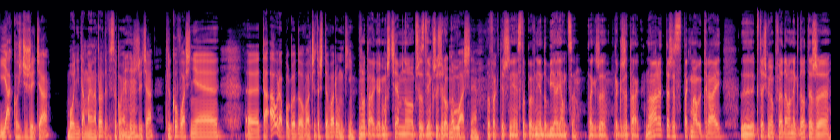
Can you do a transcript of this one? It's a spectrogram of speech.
jakość życia, bo oni tam mają naprawdę wysoką jakość Mhm. życia, tylko właśnie e, ta aura pogodowa, czy też te warunki. No tak, jak masz ciemno przez większość roku, No właśnie. to faktycznie jest to pewnie dobijające. Także, także tak. No ale też jest tak mały kraj. Y, Ktoś mi opowiadał anegdotę, że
